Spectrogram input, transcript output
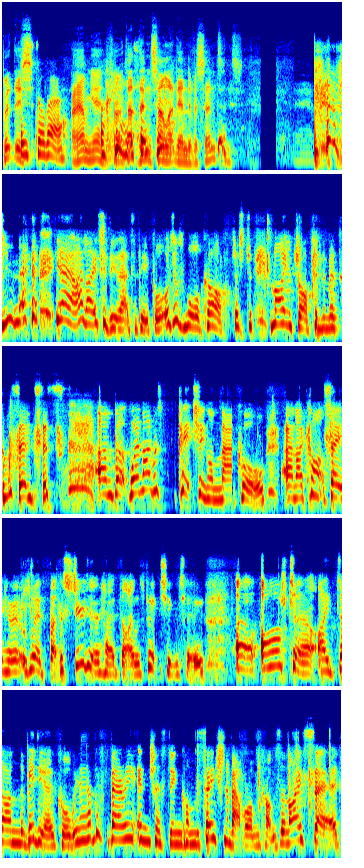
But Are you still there? I am, yeah. Sorry, that didn't sound like the end of a sentence. You yeah, I like to do that to people, or just walk off, just mic drop in the middle of a sentence. Um, but when I was pitching on that call, and I can't say who it was with, but the studio head that I was pitching to, uh, after I'd done the video call, we had this very interesting conversation about rom coms, and I said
